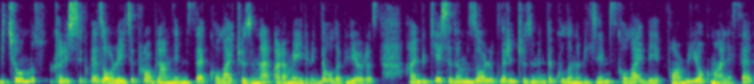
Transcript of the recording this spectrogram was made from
Birçoğumuz karışık ve zorlayıcı problemlerimize kolay çözümler arama eğiliminde olabiliyoruz. Halbuki yaşadığımız zorlukların çözümünde kullanabileceğimiz kolay bir formül yok maalesef.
